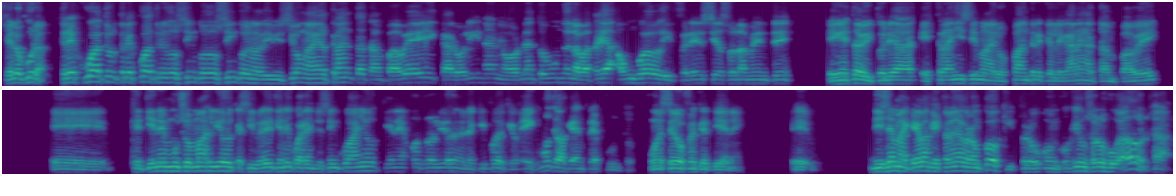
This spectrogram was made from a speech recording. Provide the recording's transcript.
Qué locura, 3-4, 3-4 y 2-5, 2-5 en la división, hay Atlanta, Tampa Bay, Carolina, New Orleans, todo el mundo en la batalla a un juego de diferencia solamente en esta victoria extrañísima de los Panthers que le ganan a Tampa Bay, eh, que tiene mucho más líos que si Brady tiene 45 años, tiene otros líos en el equipo de que, ¿cómo te va a quedar en tres puntos con ese ofe que tiene? Eh, dice Mike Evans que extraña a Gronkowski, pero Gronkowski es un solo jugador. O sea,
